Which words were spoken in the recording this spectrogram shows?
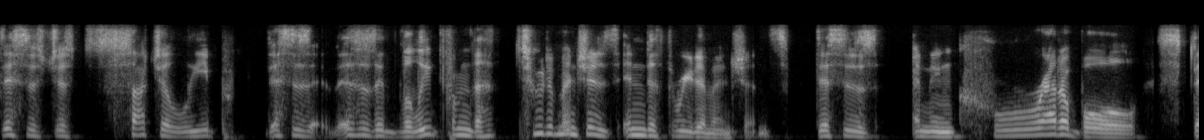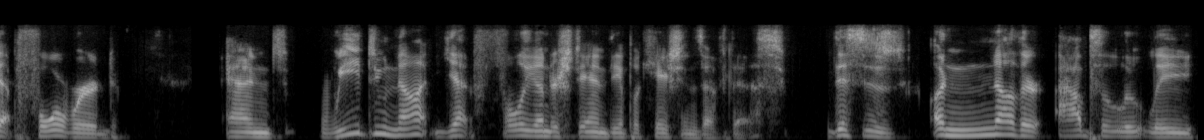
this is just such a leap. This is this is a, the leap from the two dimensions into three dimensions. This is an incredible step forward and we do not yet fully understand the implications of this. This is another absolutely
